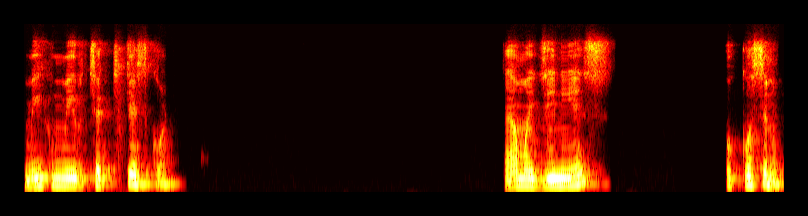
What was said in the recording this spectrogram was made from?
మీకు మీరు చెక్ చేసుకోండి. ఐ జీనియస్ ఒక క్వశ్చన్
